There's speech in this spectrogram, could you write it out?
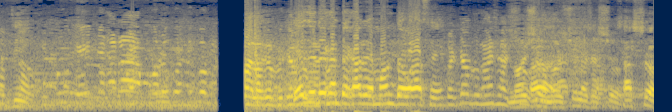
সপ্তাহ। কিন্তু এই টাকাটা এই যে দেখেন টাকার অ্যামাউন্ট দেওয়া আছে সাতশো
